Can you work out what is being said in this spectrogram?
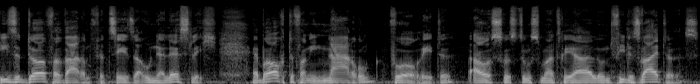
Diese Dörfer waren für Caesar unerlässlich. Er brauchte von ihnen Nahrung, Vorräte, Ausrüstungsmaterial und vieles weiteres.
